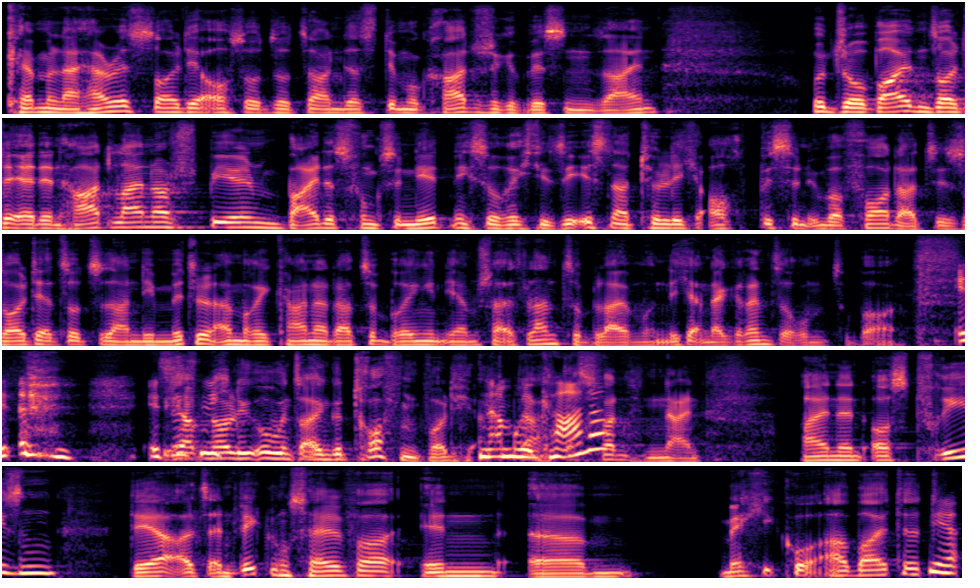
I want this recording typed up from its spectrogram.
Kamala Harris sollte ja auch so sozusagen das demokratische Gewissen sein. Und Joe Biden sollte er den Hardliner spielen. Beides funktioniert nicht so richtig. Sie ist natürlich auch ein bisschen überfordert. Sie sollte jetzt sozusagen die Mittelamerikaner dazu bringen, in ihrem scheiß Land zu bleiben und nicht an der Grenze rumzubauen. Ist ich habe neulich übrigens einen getroffen. Wollte ich, ein Amerikaner? Ach, fand, nein, einen Ostfriesen, der als Entwicklungshelfer in ähm, Mexiko arbeitet ja.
